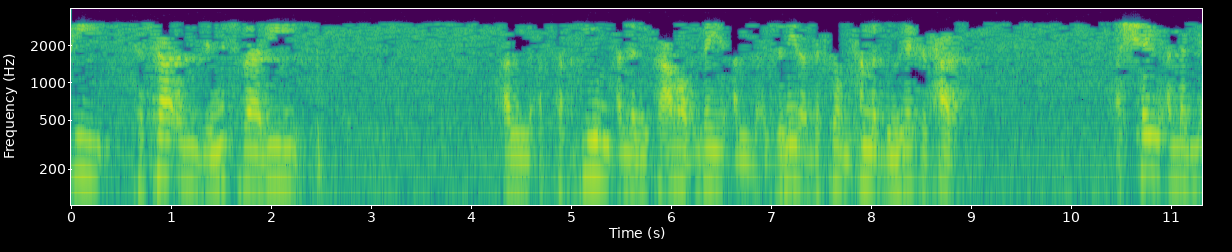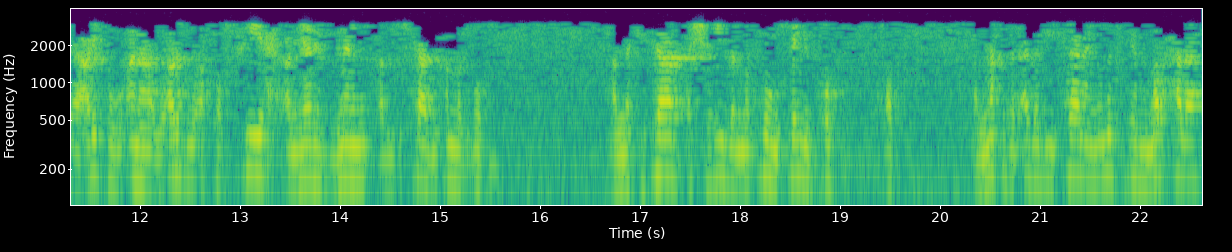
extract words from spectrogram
في تساؤل بالنسبة لي التقديم الذي تعرض إليه الزميل الدكتور محمد بن مليك الحارثي. الشيء الذي أعرفه أنا وأرجو التصحيح أن يرد من الأستاذ محمد قطب أن كتاب الشهيد المرحوم سيد قطب النقد الأدبي كان يمثل مرحلة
